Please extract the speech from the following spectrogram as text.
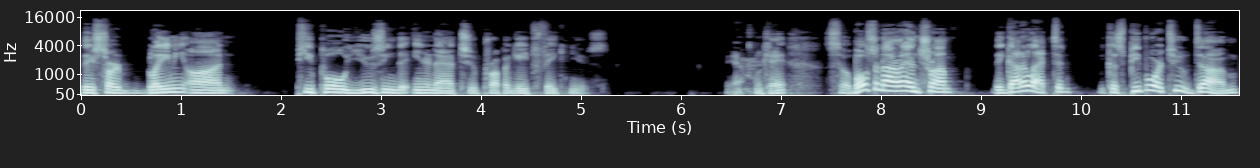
they started blaming on people using the internet to propagate fake news. Yeah. Okay. So Bolsonaro and Trump, they got elected because people are too dumb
